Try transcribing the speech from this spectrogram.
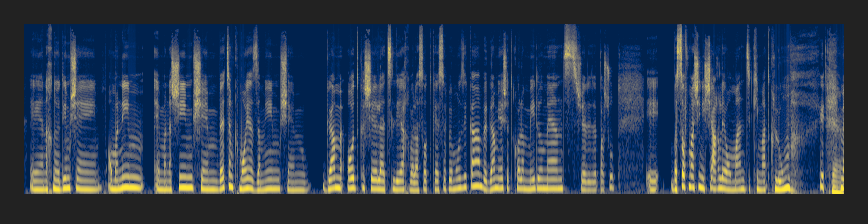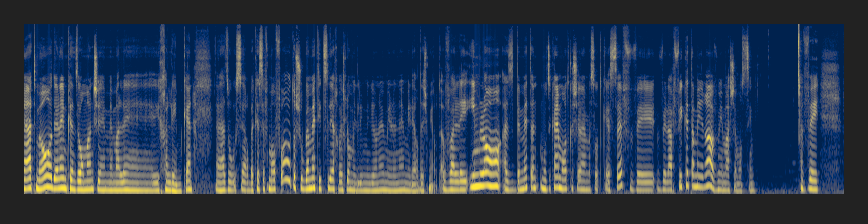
Uh, אנחנו יודעים שאומנים הם אנשים שהם בעצם כמו יזמים, שהם גם מאוד קשה להצליח ולעשות כסף במוזיקה, וגם יש את כל המידלמנס, שזה פשוט... אה, בסוף מה שנשאר לאומן זה כמעט כלום. כן. מעט מאוד, אלא אם כן זה אומן שממלא היכלים, כן? אז הוא עושה הרבה כסף מהופעות, או שהוא באמת הצליח ויש לו מיל, מיליוני, מיליוני, מיליארדי שמיעות. אבל אה, אם לא, אז באמת מוזיקאים מאוד קשה להם לעשות כסף ו- ולהפיק את המירב ממה שהם עושים. ו-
